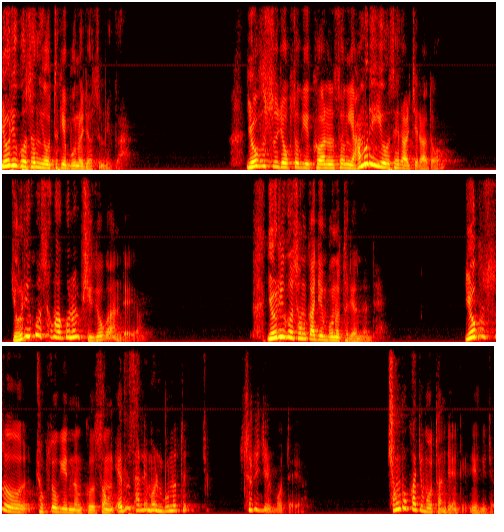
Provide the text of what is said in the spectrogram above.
여리고성이 어떻게 무너졌습니까? 여부수 족속이 거하는 성이 아무리 요새랄지라도 여리고 성하고는 비교가 안 돼요. 여리고 성까지 무너뜨렸는데 여부수 족속이 있는 그 성 에루살렘을 무너뜨리질 못해요. 정복하지 못한 얘기죠.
